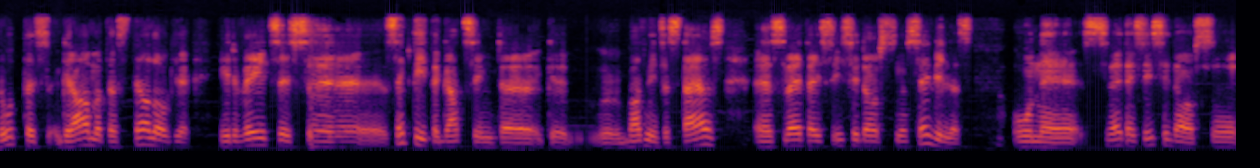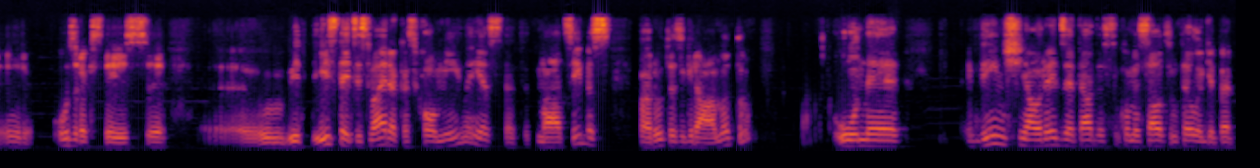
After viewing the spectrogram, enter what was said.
Rutes grāmatas teoloģija ir veicis 7. gadsimta baznīcas tēvs Svētais Isidors no Seviļas. Un Svētais Isidors ir uzrakstījis, ir izteicis vairākas homīlijas, tātad mācības, par Rūtas grāmatu. Un e, viņš jau redzēja tādas, ko mēs saucam teoloģiju par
